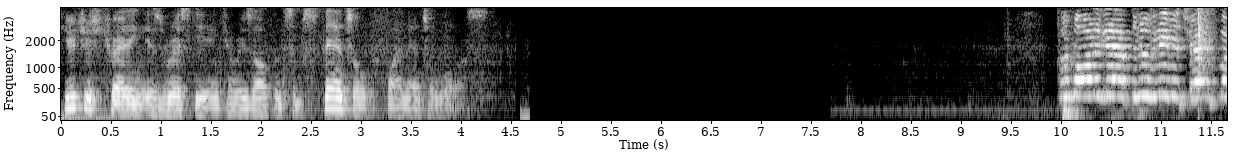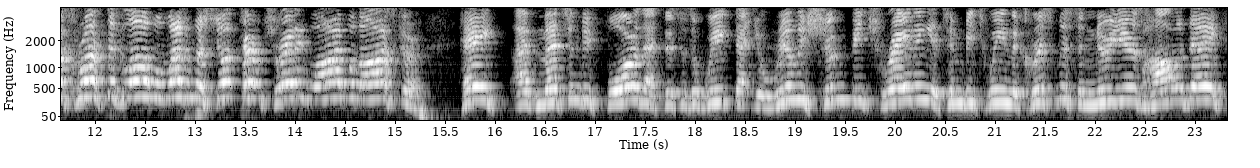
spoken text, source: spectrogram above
Futures trading is risky and can result in substantial financial loss. Good morning, good afternoon, good evening, traders from across the globe, and welcome to Short Term Trading Live with Oscar. Hey, I've mentioned before that this is a week that you really shouldn't be trading. It's in between the Christmas and New Year's holiday.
